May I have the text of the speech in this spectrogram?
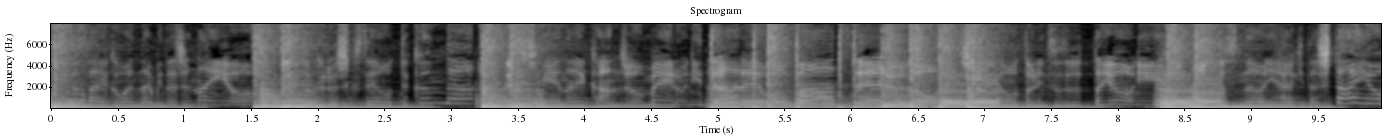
次の最後は涙じゃないよ。ずっと苦しく背負ってくんだ。出口見えない感情迷路に誰を待ってるの。白いノートに綴ったように。もっと素直に吐き出したいよ。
